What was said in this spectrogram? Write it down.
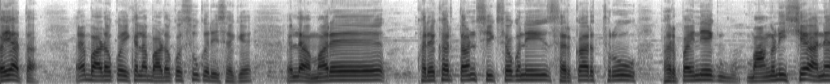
ગયા હતા. અને બાળકો, એકલા બાળકો શું કરી શકે? એટલે અમારે ખરેખર ત્રણ શિક્ષકોની સરકાર થ્રુ ભરપાઈની એક માંગણી છે અને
